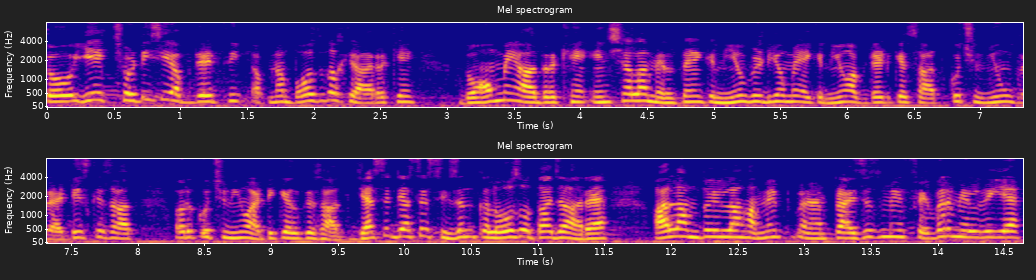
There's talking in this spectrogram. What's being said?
तो ये एक छोटी सी अपडेट थी। अपना बहुत ज़्यादा ख्याल रखें। दुआओं में याद रखें। इनशाला मिलते हैं एक न्यू वीडियो में, एक न्यू अपडेट के साथ, कुछ न्यू वराइटीज के साथ और कुछ न्यू आर्टिकल के साथ। जैसे जैसे सीज़न क्लोज होता जा रहा है अलहमदुल्ला हमें प्राइजेस में फेवर मिल रही है।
